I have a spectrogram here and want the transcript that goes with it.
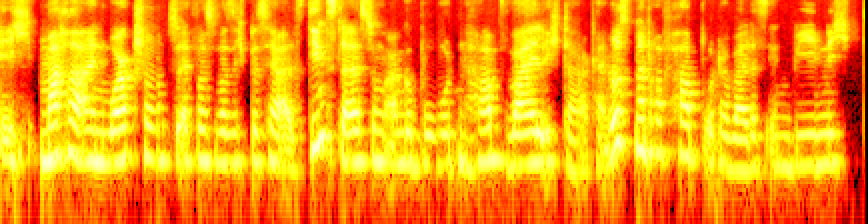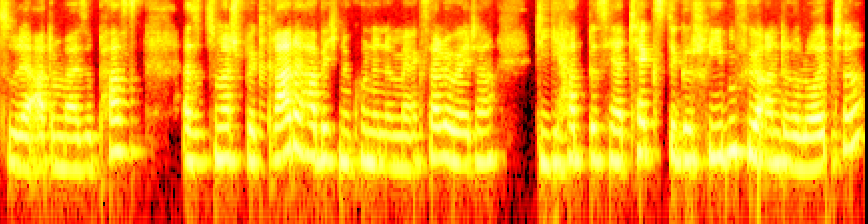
ich mache einen Workshop zu etwas, was ich bisher als Dienstleistung angeboten habe, weil ich da keine Lust mehr drauf habe oder weil das irgendwie nicht zu der Art und Weise passt. Also zum Beispiel gerade habe ich eine Kundin im Accelerator, die hat bisher Texte geschrieben für andere Leute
